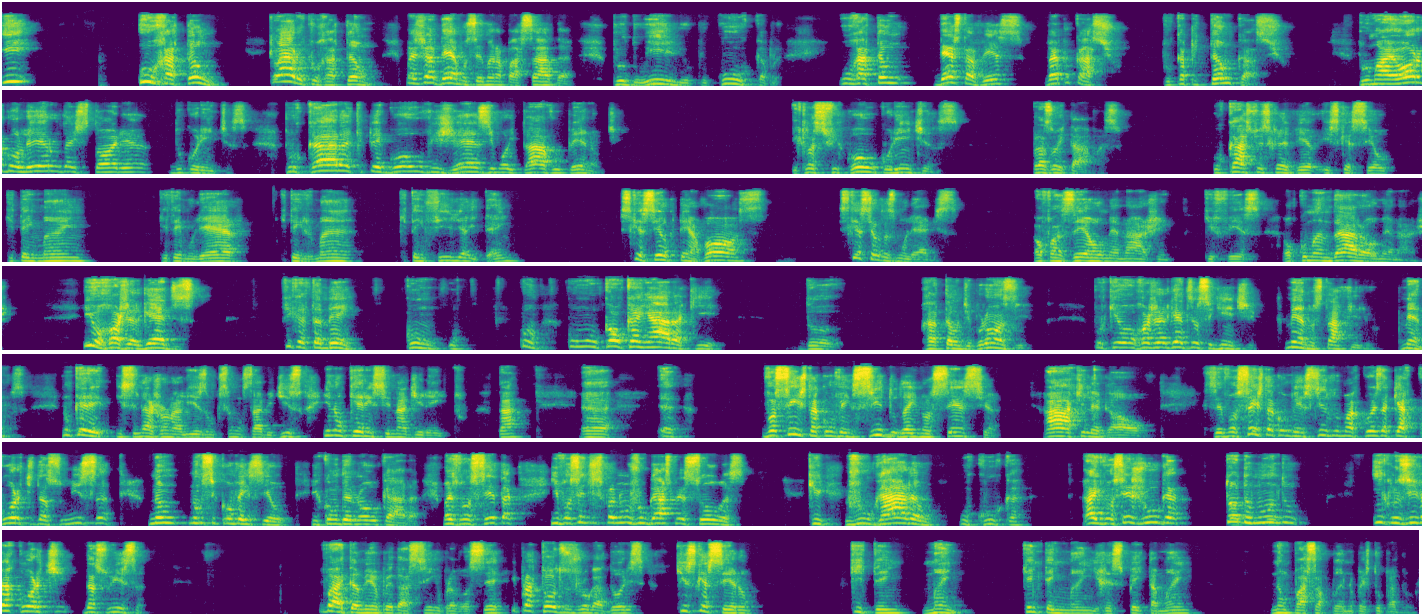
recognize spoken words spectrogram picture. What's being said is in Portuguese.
E o ratão, claro que o ratão, mas já demos semana passada para o Duílio, para o Cuca. O ratão, desta vez, vai para o Cássio, para o capitão Cássio, para o maior goleiro da história do Corinthians, para o cara que pegou o 28 pênalti e classificou o Corinthians para as oitavas. O Cássio escreveu, esqueceu que tem mãe, que tem mulher, que tem irmã, que tem filha e tem. Esqueceu que tem avós, esqueceu das mulheres ao fazer a homenagem que fez, ao comandar a homenagem. E o Roger Guedes fica também com o, com, com o calcanhar aqui do ratão de bronze, porque o Roger Guedes é o seguinte: menos, tá, filho? Menos. Não querer ensinar jornalismo, que você não sabe disso, e não querer ensinar direito. Tá? É, é, você está convencido da inocência? Ah, que legal. Se você está convencido de uma coisa que a corte da Suíça não, não se convenceu e condenou o cara, mas você está. E você disse para não julgar as pessoas que julgaram o Cuca. Aí você julga todo mundo, inclusive a corte da Suíça. Vai também um pedacinho para você e para todos os jogadores que esqueceram que tem mãe. Quem tem mãe e respeita a mãe, não passa pano para estuprador.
